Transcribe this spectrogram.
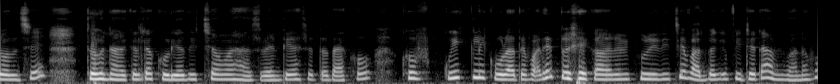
চলছে, তো নারকেলটা কুড়িয়ে দিচ্ছে আমার হাজব্যান্ড ঠিক আছে? তো দেখো, খুব কুইকলি কুড়াতে পারে, তো সেই কারণে আমি কুড়িয়ে দিচ্ছি, বাদ বাকি পিঠেটা আমি বানাবো।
